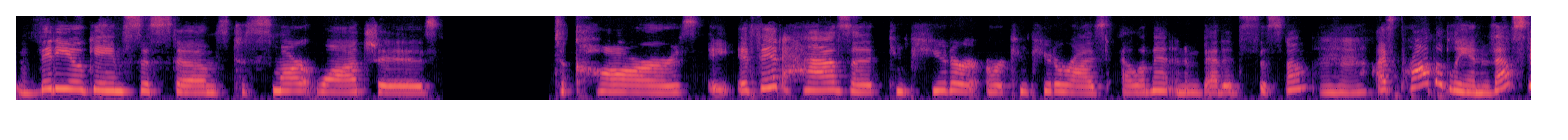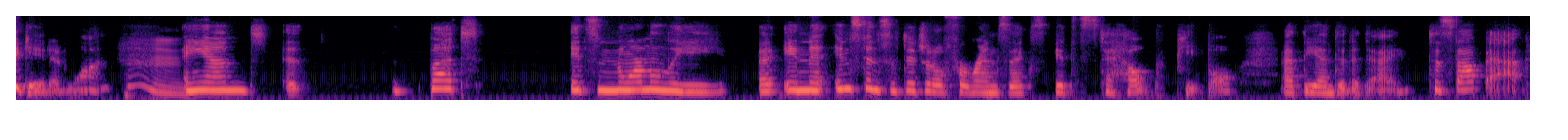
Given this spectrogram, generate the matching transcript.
video game systems to smartwatches to cars if it has a computer or computerized element an embedded system mm-hmm. i've probably investigated one hmm. and uh, but it's normally Uh, in the instance of digital forensics it's to help people at the end of the day to stop bad.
